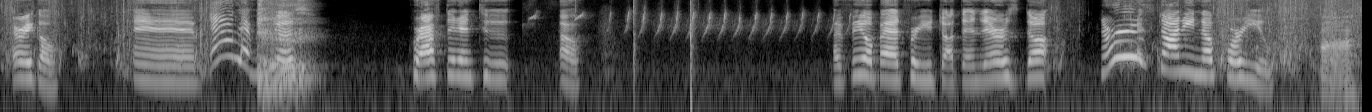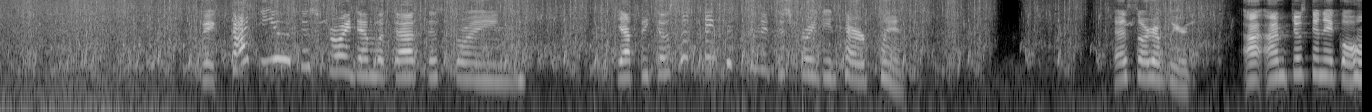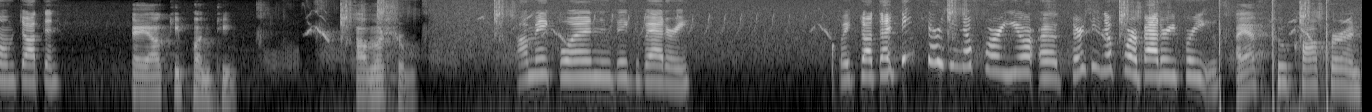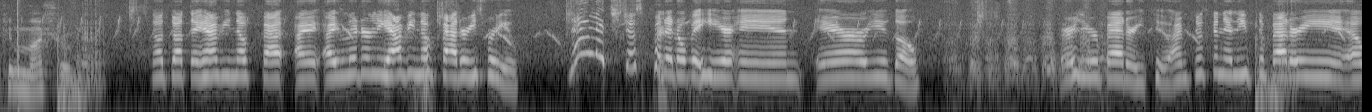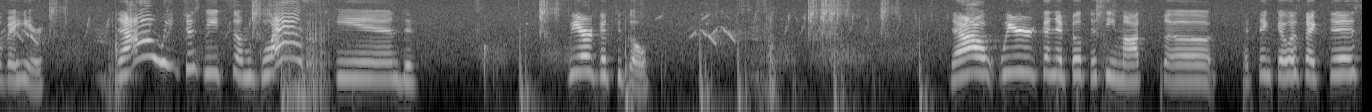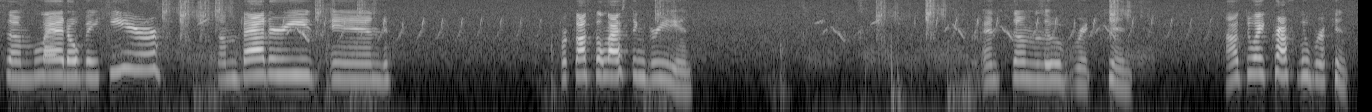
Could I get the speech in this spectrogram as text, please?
There we go. And now let me just craft it into. Oh. I feel bad for you, Jonathan. There's not. There is not enough for you. Aw. Wait, can't you destroy them without destroying... Yeah, because sometimes it's gonna destroy the entire plant. That's sort of weird. I I'm just gonna go home, Jonathan. Okay, I'll keep hunting. Oh, mushroom. I'll make one big battery. Wait, Dot, I think there's enough for your, uh, there's enough for a battery for you. I have two copper and two mushroom. No, Dot, I have enough bat, I, I literally have enough batteries for you. Let's just put it over here and there you go. There's your battery too. I'm just gonna leave the battery over here. Now we just need some glass and we are good to go. Now we're gonna build the Seamoth. So I think it was like this, some lead over here, some batteries, and forgot the last ingredient. And some lubricant. How do I craft lubricant?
